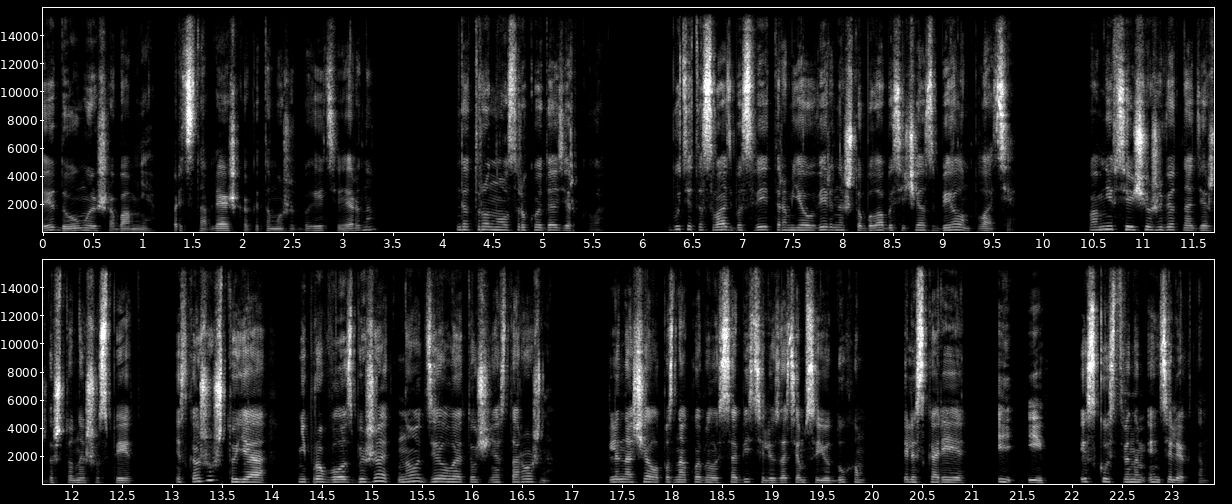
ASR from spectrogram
Ты думаешь обо мне, представляешь, как это может быть, верно?» Дотронулась рукой до зеркала. Будь это свадьба с Вейтером, я уверена, что была бы сейчас в белом платье. Во мне все еще живет надежда, что Нэш успеет. Не скажу, что я не пробовала сбежать, но делала это очень осторожно. Для начала познакомилась с обителью, затем с ее духом, или скорее ИИ, искусственным интеллектом.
